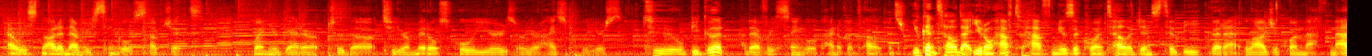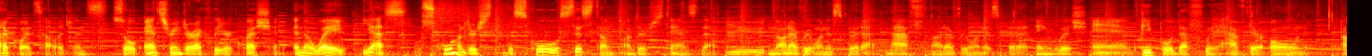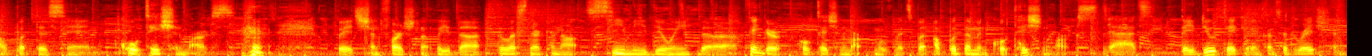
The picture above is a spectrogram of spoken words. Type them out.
at least not in every single subject, when you get up to the to your middle school years or your high school years to be good at every single kind of intelligence. You can tell that you don't have to have musical intelligence to be good at logical and mathematical intelligence. So answering directly your question, in a way, yes, school under, the school system understands that you not everyone is good at math, not everyone is good at English, and people definitely have their own I'll put this in quotation marks which unfortunately the, the listener cannot see me doing the finger quotation mark movements, but I'll put them in quotation marks that they do take it in consideration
